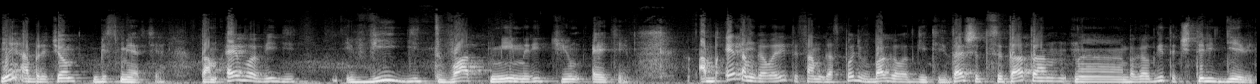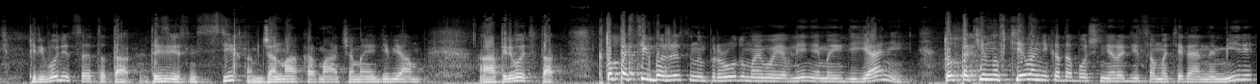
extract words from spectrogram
мы обретем бессмертие. Там Эва видит, видит ват мимритюм эти. Об этом говорит и сам Господь в Бхагавадгите. Дальше цитата э, Бхагавадгита 4.9. Переводится это так. Это известный стих, там, Джанма Карма Чамая Дивьям. А, переводится так. Кто постиг божественную природу моего явления, моих деяний, тот, покинув тело, никогда больше не родится в материальном мире,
